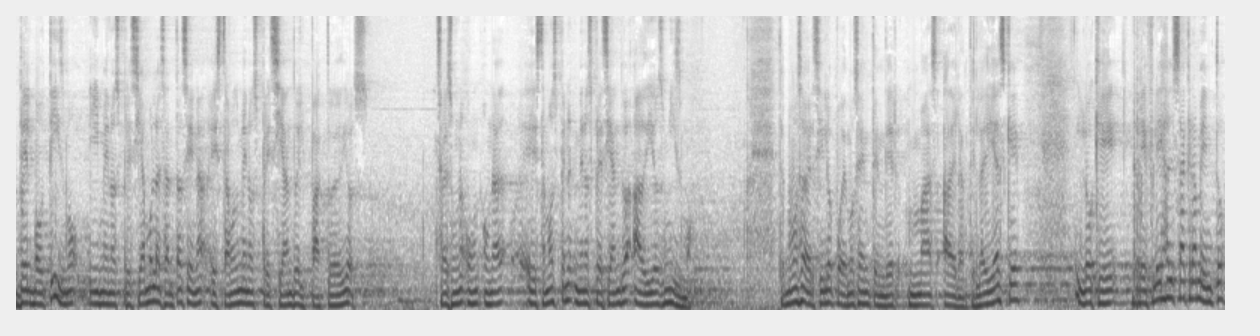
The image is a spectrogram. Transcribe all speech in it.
del bautismo y menospreciamos la Santa Cena, estamos menospreciando el pacto de Dios. Estamos menospreciando a Dios mismo. Entonces vamos a ver si lo podemos entender más adelante. La idea es que lo que refleja el sacramento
